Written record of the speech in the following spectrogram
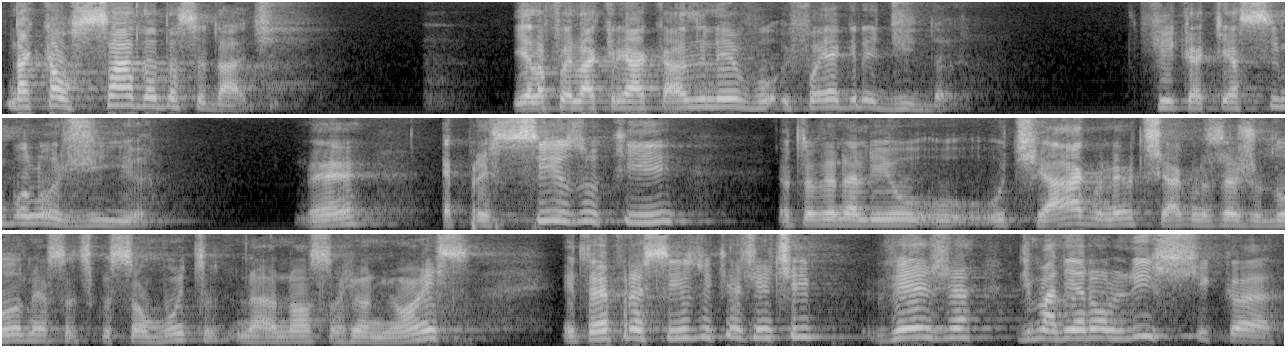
na calçada da cidade. E ela foi lá criar a casa e, levou, e foi agredida. Fica aqui a simbologia. Né? É preciso que eu estou vendo ali o, o, o Tiago, né? o Tiago nos ajudou nessa discussão muito nas nossas reuniões. Então é preciso que a gente veja de maneira holística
